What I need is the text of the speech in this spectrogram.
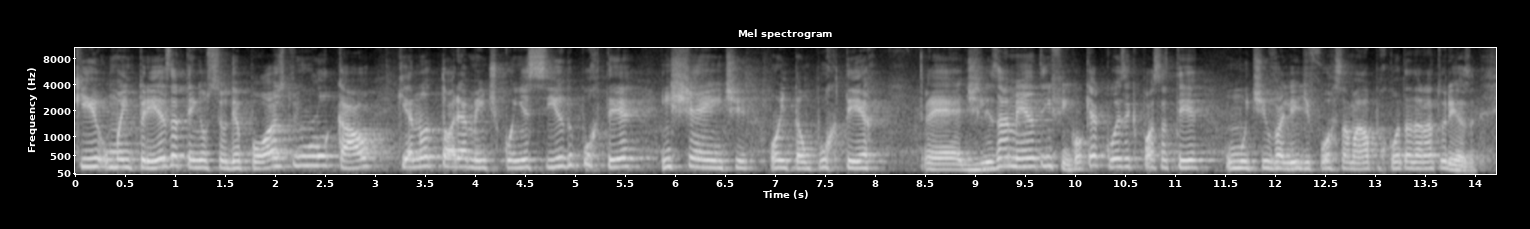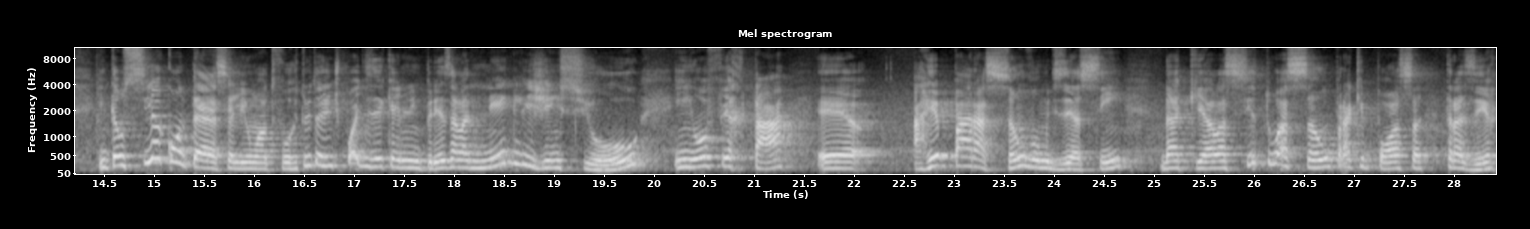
que uma empresa tenha o seu depósito em um local que é notoriamente conhecido por ter enchente ou então por ter é, deslizamento, enfim, qualquer coisa que possa ter um motivo ali de força maior por conta da natureza. Então, se acontece ali um ato fortuito, a gente pode dizer que a empresa ela negligenciou em ofertar é, a reparação, vamos dizer assim, daquela situação para que possa trazer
